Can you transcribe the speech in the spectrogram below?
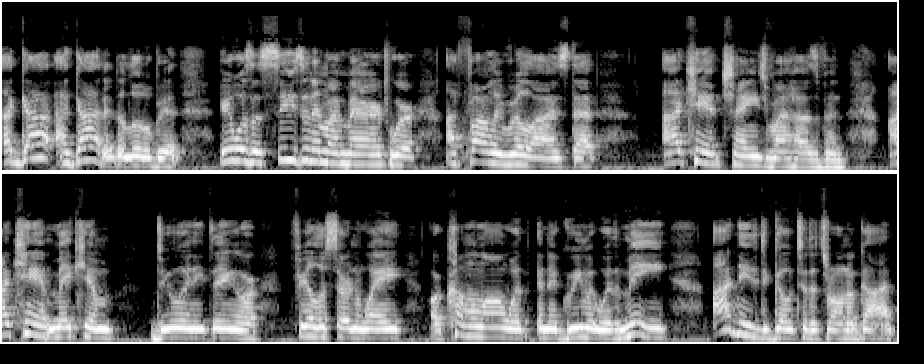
I got I got it a little bit. It was a season in my marriage where I finally realized that I can't change my husband. I can't make him do anything or feel a certain way or come along with an agreement with me. I needed to go to the throne of God.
